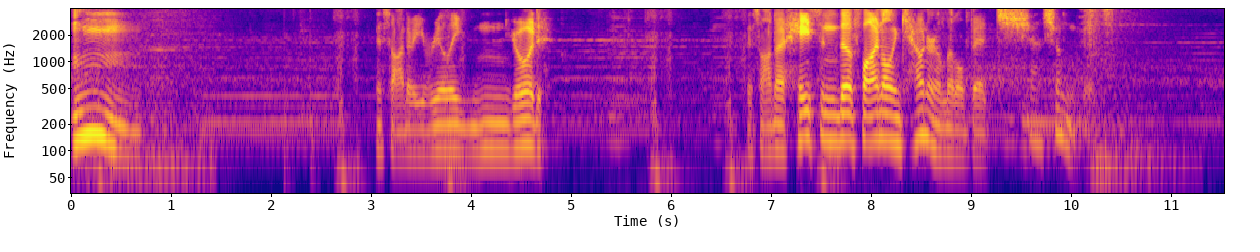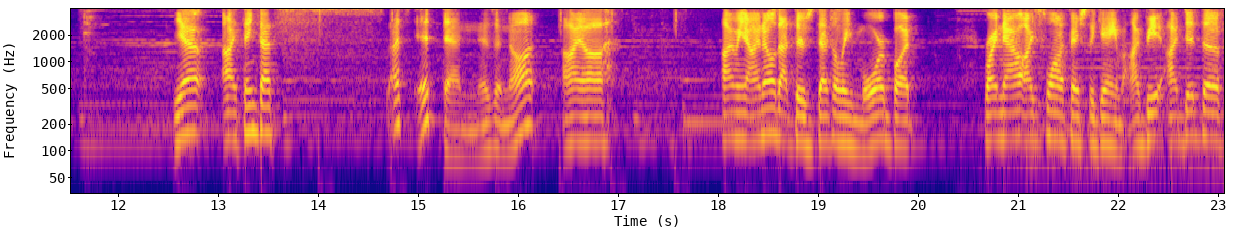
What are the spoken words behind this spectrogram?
Mmm. This ought to be really good. This ought to hasten the final encounter a little bit, sh- shouldn't it? Yeah, I think that's that's it then, is it not? I uh I mean, I know that there's definitely more, but right now I just want to finish the game. I be I did the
